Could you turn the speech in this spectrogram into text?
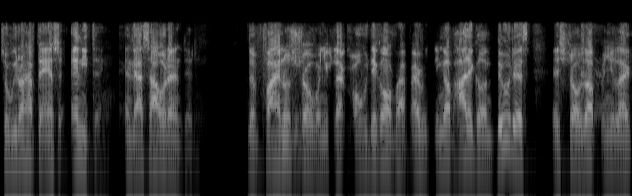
So we don't have to answer anything, and that's how it ended. The final Mhm. show when you're like, oh, they're gonna wrap everything up. How they gonna do this? It shows up, and you're like,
